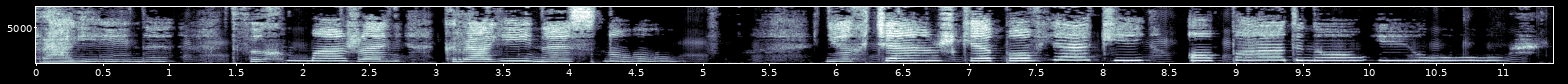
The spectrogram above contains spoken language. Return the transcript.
Krainy twych marzeń, krainy snów. Niech ciężkie powieki opadną i już.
